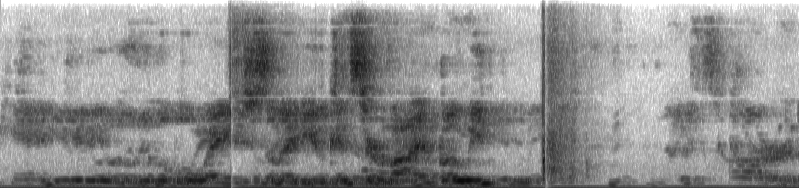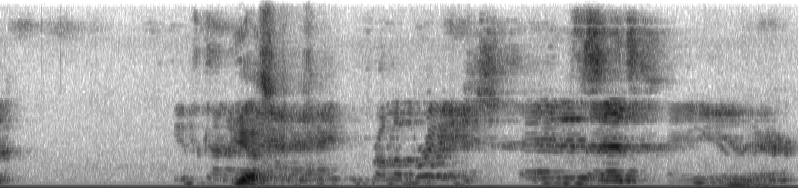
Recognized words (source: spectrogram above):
can't give you a livable wage so that you can survive, but we did make this nice card. It's got a Yes. hat hanging from a bridge, and it says, hang in there.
